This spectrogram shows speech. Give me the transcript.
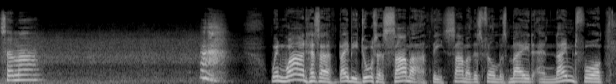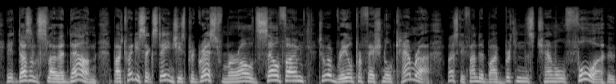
Sama. when Waad has a baby daughter, Sama, the Sama this film was made and named for, it doesn't slow her down. By 2016, she's progressed from her old cell phone to a real professional camera, mostly funded by Britain's Channel 4, who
